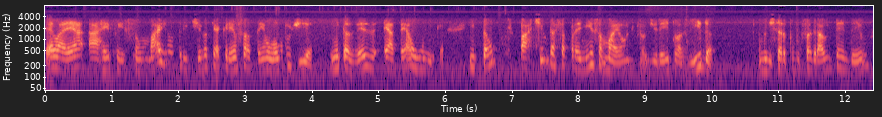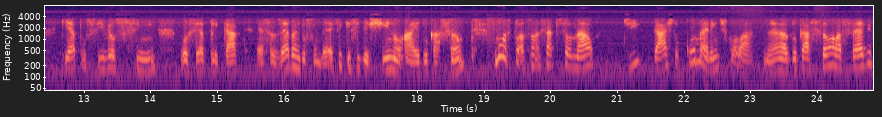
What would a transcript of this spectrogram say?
ela é a refeição mais nutritiva que a criança tem ao longo do dia. Muitas vezes é até a única. Então, partindo dessa premissa maior de que é o direito à vida, o Ministério Público Federal entendeu que é possível sim você aplicar essas verbas do Fundef que se destinam à educação numa situação excepcional de gasto com merenda escolar. Né? A educação ela serve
